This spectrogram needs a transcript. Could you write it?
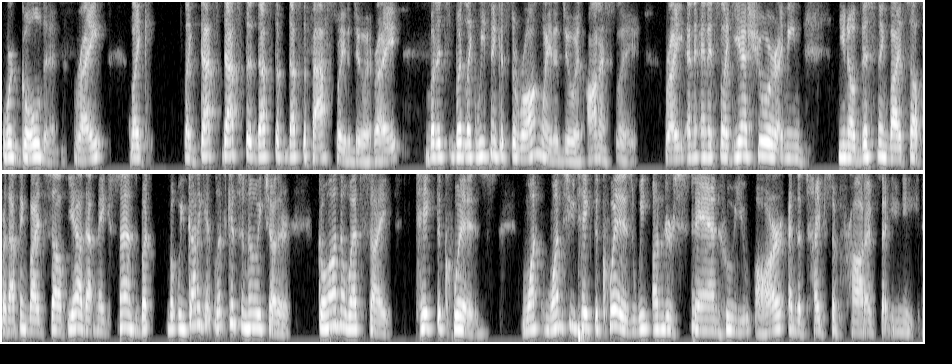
we're golden right? Like like that's that's the that's the that's the fast way to do it right? But it's but like we think it's the wrong way to do it honestly right? And and it's like yeah sure i mean you know this thing by itself or that thing by itself yeah that makes sense but but we've got to get let's get to know each other. Go on the website take the quiz once you take the quiz, we understand who you are and the types of products that you need,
